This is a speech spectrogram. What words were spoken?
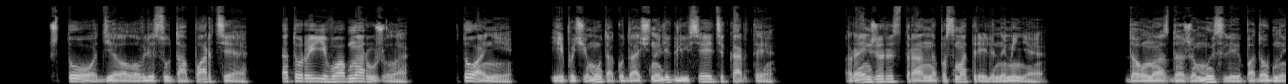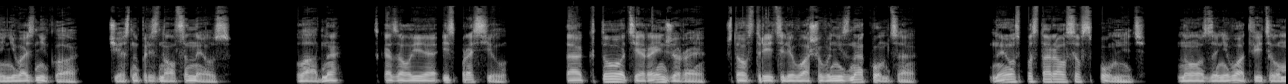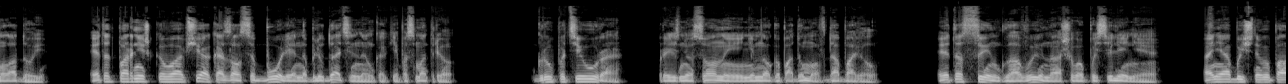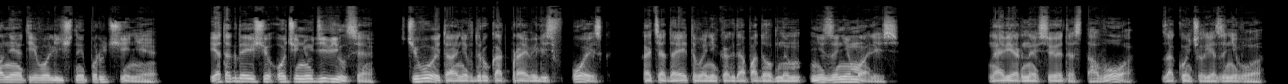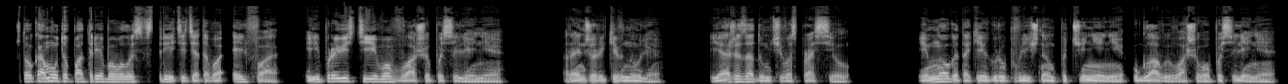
Что делала в лесу та партия, которая его обнаружила? Кто они? И почему так удачно легли все эти карты? Рейнджеры странно посмотрели на меня. «Да у нас даже мысли подобные не возникло», честно признался Неус. «Ладно», — сказал я и спросил. «Так кто те рейнджеры, что встретили вашего незнакомца?» Неус постарался вспомнить, но за него ответил молодой. «Этот парнишка вообще оказался более наблюдательным, как я посмотрю». «Группа Тиура», — произнес он и, немного подумав, добавил. «Это сын главы нашего поселения. Они обычно выполняют его личные поручения. Я тогда еще очень удивился, с чего это они вдруг отправились в поиск, хотя до этого никогда подобным не занимались. Наверное, все это с того, закончил я за него, что кому-то потребовалось встретить этого эльфа и провести его в ваше поселение. Рейнджеры кивнули. Я же задумчиво спросил. «И много таких групп в личном подчинении у главы вашего поселения?»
